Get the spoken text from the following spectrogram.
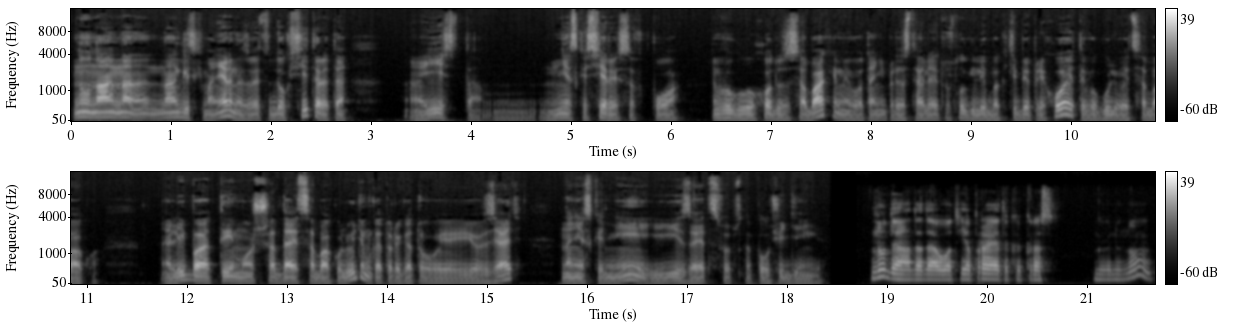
Ну, на, на, на английской манере называется док-ситер. Это есть там несколько сервисов по выгулу уходу за собаками, вот они предоставляют услуги, либо к тебе приходят и выгуливают собаку, либо ты можешь отдать собаку людям, которые готовы ее взять на несколько дней и за это, собственно, получить деньги. Ну да, да, да, вот я про это как раз говорю. Ну,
